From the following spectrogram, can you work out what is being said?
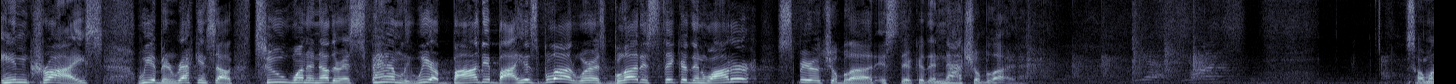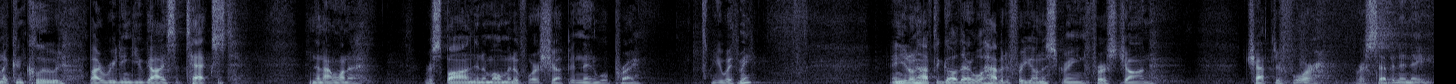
in Christ, we have been reconciled to one another as family. We are bonded by his blood. Whereas blood is thicker than water, spiritual blood is thicker than natural blood. So I want to conclude by reading you guys a text, and then I want to respond in a moment of worship, and then we'll pray. Are you with me? And you don't have to go there. We'll have it for you on the screen. 1 John chapter 4, verse 7 and 8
